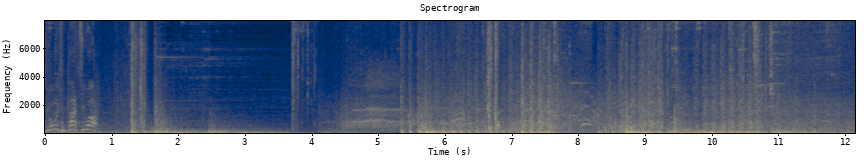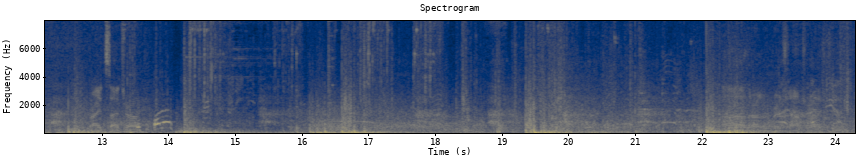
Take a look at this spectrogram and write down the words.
You want me to patch you up? Right side, Charlie. Uh, they're under the bridge now, Charlie.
